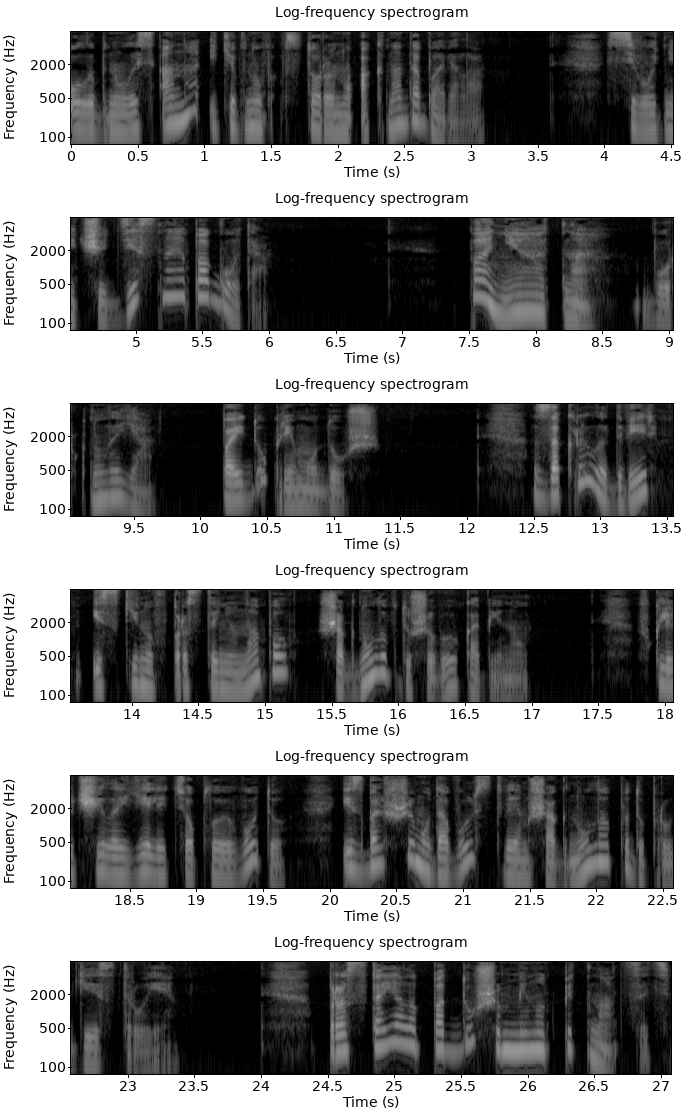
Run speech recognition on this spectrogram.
улыбнулась она и кивнув в сторону окна добавила: Сегодня чудесная погода. Понятно, буркнула я. Пойду приму душ. Закрыла дверь и, скинув простыню на пол, шагнула в душевую кабину. Включила еле теплую воду и с большим удовольствием шагнула под упругие струи. Простояла под душем минут пятнадцать,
